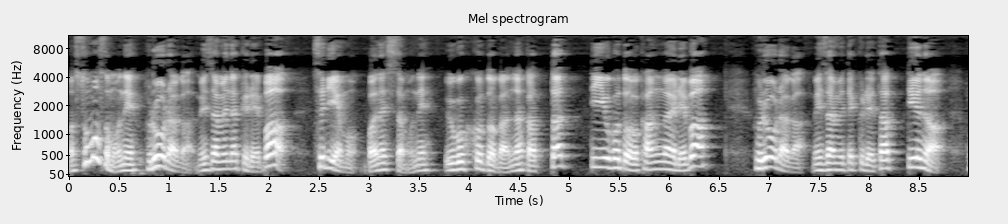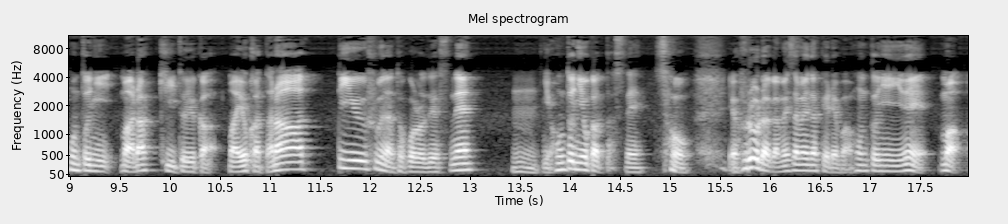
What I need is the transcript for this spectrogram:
まあ、そもそもね、フローラが目覚めなければ、セリアもバネッサもね、動くことがなかったっていうことを考えれば、フローラが目覚めてくれたっていうのは、本当に、まあ、ラッキーというか、まあ、良かったなっていう風なところですね。うん。いや、本当に良かったですね。そう。いや、フローラが目覚めなければ、本当にね、ま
